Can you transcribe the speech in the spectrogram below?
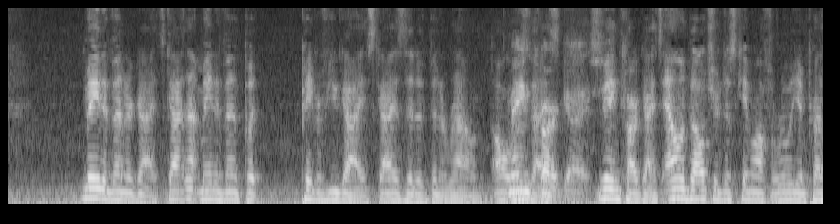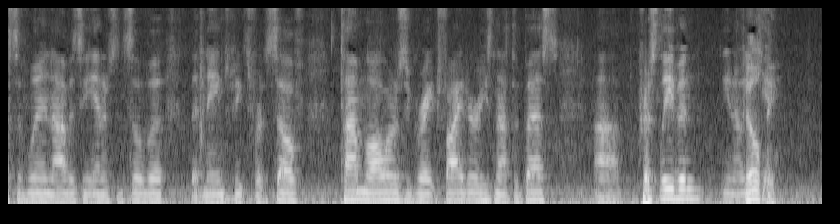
main eventer guys. Guy, not main event, but pay per view guys, guys that have been around. All Main those guys. card guys. Main card guys. Alan Belcher just came off a really impressive win. Obviously, Anderson Silva, that name speaks for itself. Tom Lawlor is a great fighter. He's not the best. Uh, Chris Leben, you know, you Filthy.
